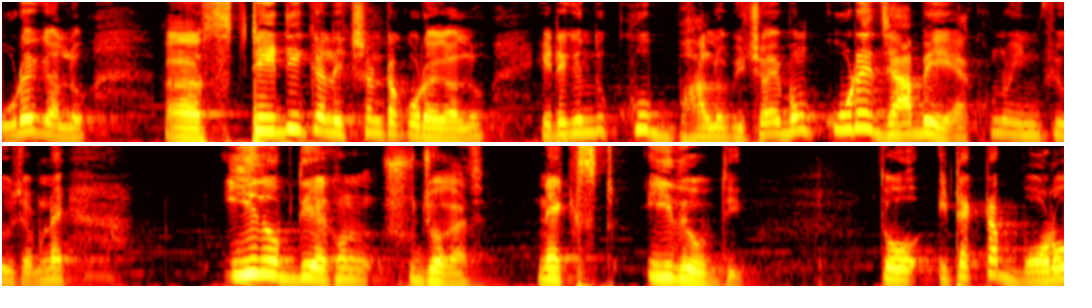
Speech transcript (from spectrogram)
করে গেল স্টেডি কালেকশনটা করে গেল, এটা কিন্তু খুব ভালো বিষয় এবং করে যাবে এখনও ইন ফিউচার মানে ঈদ অবধি এখন সুযোগ আছে। নেক্সট ঈদ অবধি। তো এটা একটা বড়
